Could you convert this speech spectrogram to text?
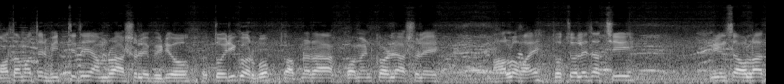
মতামতের ভিত্তিতেই আমরা আসলে ভিডিও তৈরি করব। তো আপনারা কমেন্ট করলে আসলে ভালো হয়। তো চলে যাচ্ছি প্রিন্স আওলাদ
